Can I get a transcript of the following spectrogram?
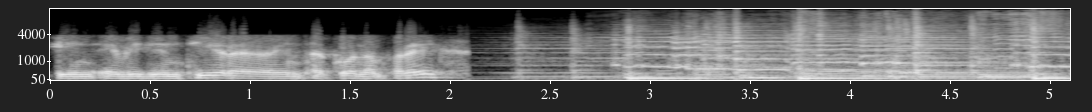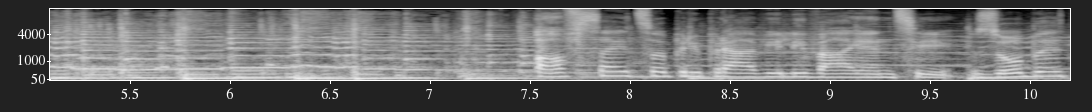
in evidentirajo in tako naprej. Offside so pripravili vajenci Zobec,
